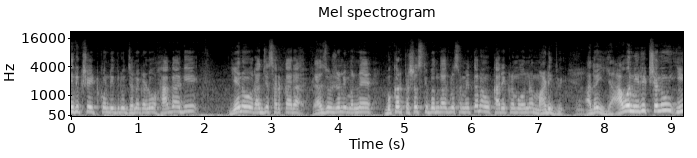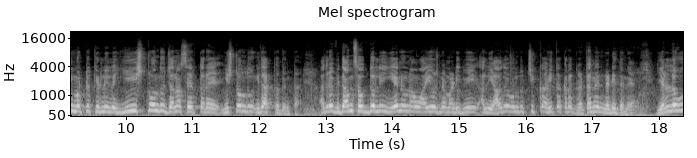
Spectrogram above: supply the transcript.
ನಿರೀಕ್ಷೆ ಇಟ್ಕೊಂಡಿದ್ರು ಜನಗಳು. ಹಾಗಾಗಿ ಏನು ರಾಜ್ಯ ಸರ್ಕಾರ ಆ್ಯಸ್ ಯೂಶ್ವಲಿ ಮೊನ್ನೆ ಬುಕರ್ ಪ್ರಶಸ್ತಿ ಬಂದಾಗಲೂ ಸಮೇತ ನಾವು ಕಾರ್ಯಕ್ರಮವನ್ನು ಮಾಡಿದ್ವಿ. ಆದರೆ ಯಾವ ನಿರೀಕ್ಷೆನೂ ಈ ಮಟ್ಟಕ್ಕಿರಲಿಲ್ಲ. ಇಷ್ಟೊಂದು ಜನ ಸೇರ್ತಾರೆ ಇಷ್ಟೊಂದು ಇದಾಗ್ತದೆ ಅಂತ. ಆದರೆ ವಿಧಾನಸೌಧದಲ್ಲಿ ಏನು ನಾವು ಆಯೋಜನೆ ಮಾಡಿದ್ವಿ ಅಲ್ಲಿ ಯಾವುದೇ ಒಂದು ಚಿಕ್ಕ ಅಹಿತಕರ ಘಟನೆ ನಡೀತಾನೆ ಎಲ್ಲವೂ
